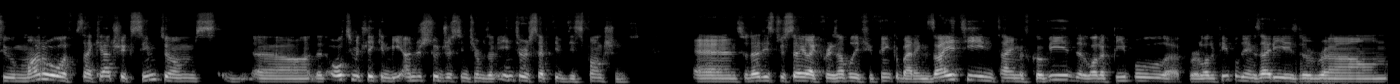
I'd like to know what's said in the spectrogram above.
to model of psychiatric symptoms uh, that ultimately can be understood just in terms of interoceptive dysfunctions. And so that is to say, like, for example, if you think about anxiety in time of COVID, a lot of people, uh, for a lot of people, the anxiety is around,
